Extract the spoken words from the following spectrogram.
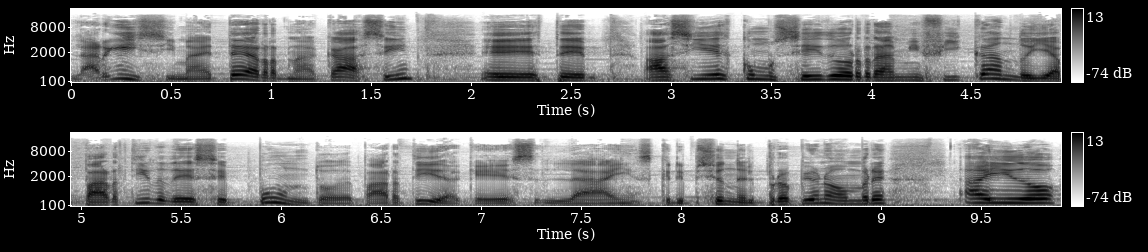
larguísima, eterna casi. Este, así es como se ha ido ramificando y a partir de ese punto de partida, que es la inscripción del propio nombre, ha ido,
